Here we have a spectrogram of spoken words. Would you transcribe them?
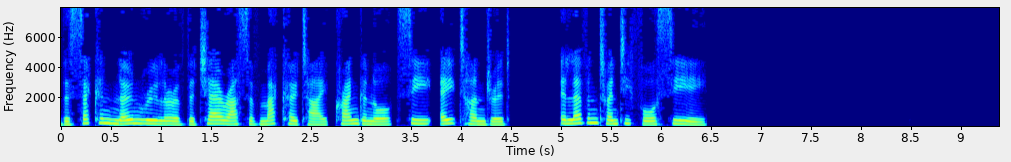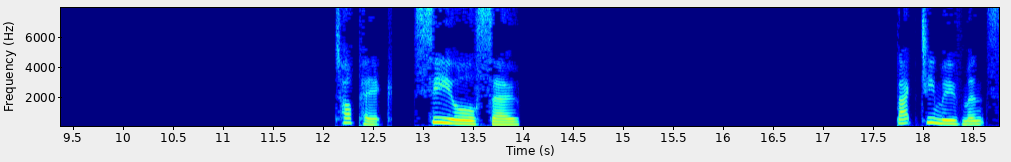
the second known ruler of the Cheras of Makotai c. 800 1124 CE. Topic. See also Bhakti movements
